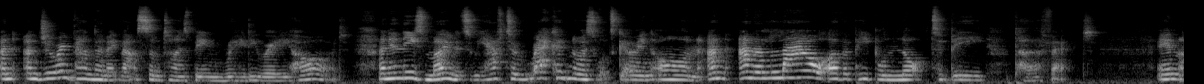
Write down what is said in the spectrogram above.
And, and during pandemic, that's sometimes been really, really hard. And in these moments, we have to recognize what's going on and, and allow other people not to be perfect in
